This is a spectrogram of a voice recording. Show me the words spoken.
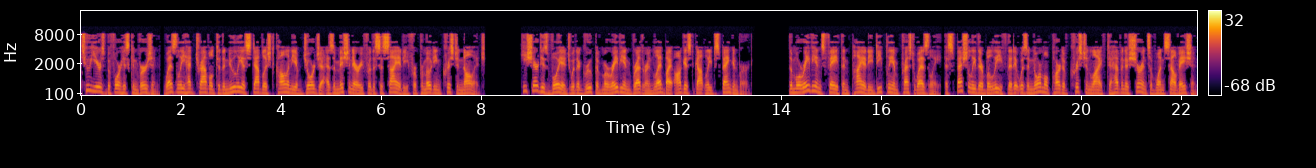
Two years before his conversion, Wesley had traveled to the newly established colony of Georgia as a missionary for the Society for Promoting Christian Knowledge. He shared his voyage with a group of Moravian brethren led by August Gottlieb Spangenberg. The Moravians' faith and piety deeply impressed Wesley, especially their belief that it was a normal part of Christian life to have an assurance of one's salvation.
